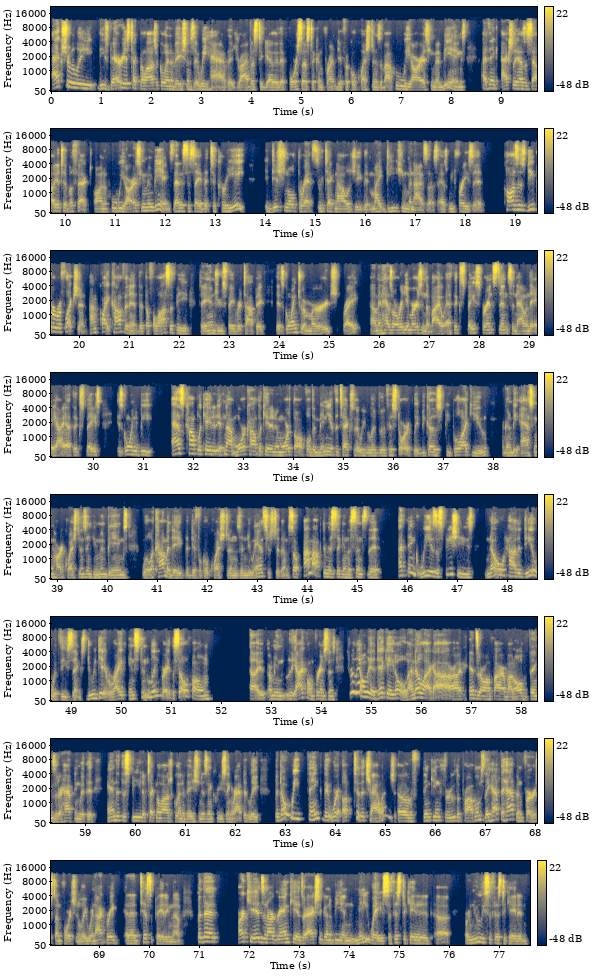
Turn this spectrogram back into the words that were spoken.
Actually, these various technological innovations that we have that drive us together, that force us to confront difficult questions about who we are as human beings, I think actually has a salutative effect on who we are as human beings. That is to say, that to create additional threats through technology that might dehumanize us, as we phrase it, causes deeper reflection. I'm quite confident that the philosophy, to Andrew's favorite topic, that's going to emerge, right, um, and has already emerged in the bioethics space, for instance, and now in the AI ethics space, is going to be as complicated, if not more complicated and more thoughtful than many of the texts that we've lived with historically, because people like you are going to be asking hard questions and human beings will accommodate the difficult questions and new answers to them. So I'm optimistic in the sense that I think we as a species know how to deal with these things. Do we get it right instantly? Right. The cell phone, uh, I mean, the iPhone, for instance, it's really only a decade old. I know, like, ah, our heads are on fire about all the things that are happening with it and that the speed of technological innovation is increasing rapidly. But don't we think that we're up to the challenge of thinking through the problems? They have to happen first, unfortunately. We're not great at anticipating them, but that our kids and our grandkids are actually going to be in many ways sophisticated uh, or newly sophisticated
